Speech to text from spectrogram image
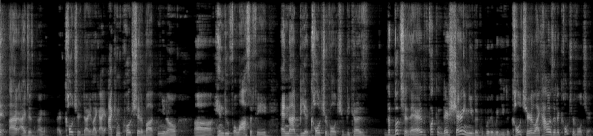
I, I just I, cultured. Like I, I can quote shit about you know uh, Hindu philosophy and not be a culture vulture because the books are there. The fucking they're sharing you the, with, with you the culture. Like how is it a culture vulture?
